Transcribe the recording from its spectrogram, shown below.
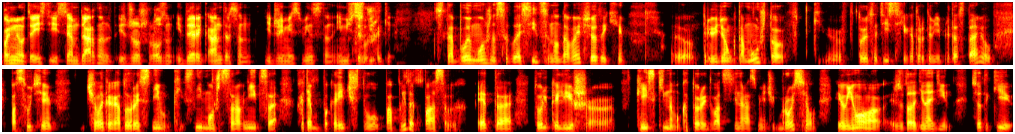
помимо этого есть и Сэм Дарнольд, и Джош Розен, и Дерек Андерсон, и Джеймис Винстон, и Мистер Слушай, С тобой можно согласиться, но давай все-таки э, приведем к тому, что в в той статистике, которую ты мне предоставил, по сути, человека, который с ним, с ним может сравниться хотя бы по количеству попыток пасовых, это только лишь э, Кейс Киннелл, который 21 раз мячик бросил, и у него результат 1-1. Все-таки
